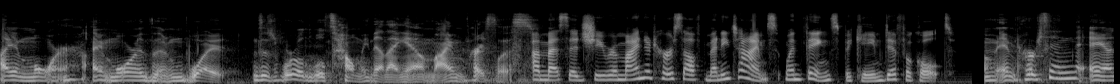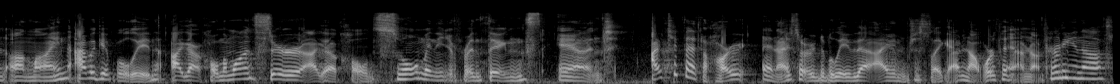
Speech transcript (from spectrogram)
I am more I am more than what this world will tell me that I am. I'm priceless. A message she reminded herself many times when things became difficult. Um, in person and online, I would get bullied. I got called a monster. I got called so many different things. And I took that to heart and I started to believe that I am just like, I'm not worth it. I'm not pretty enough.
